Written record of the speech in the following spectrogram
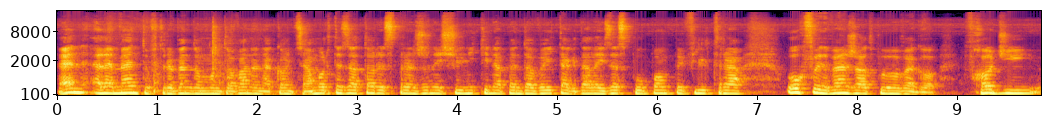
N elementów, które będą montowane na końcu, amortyzatory, sprężyny, silniki napędowe i tak dalej, zespół pompy, filtra, uchwyt węża odpływowego. Wchodzi,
